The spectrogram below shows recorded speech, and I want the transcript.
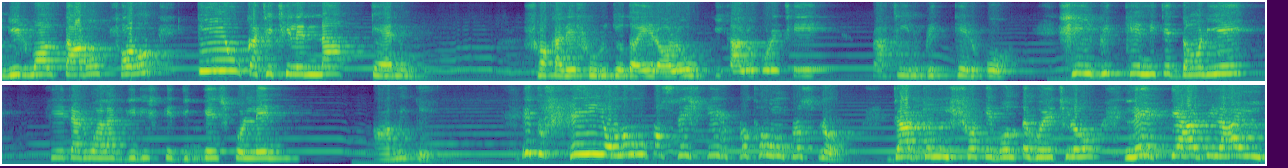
নির্মল, তারক, শরৎ কেউ কাছে ছিলেন না। কেন? সকালে সূর্যোদয়ের অলৌকিক আলো পড়েছে প্রাচীন বৃক্ষের উপর। সেই বৃক্ষের নিচে দাঁড়িয়ে থিয়েটারওয়ালা গিরিশকে জিজ্ঞেস করলেন, আমি কে? এ তো সেই অনন্ত সৃষ্টির প্রথম প্রশ্ন, যার জন্য ঈশ্বরকে বলতে হয়েছিল, লেট দেয়ার বি লাইট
